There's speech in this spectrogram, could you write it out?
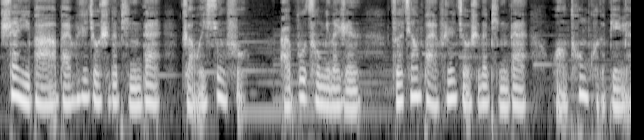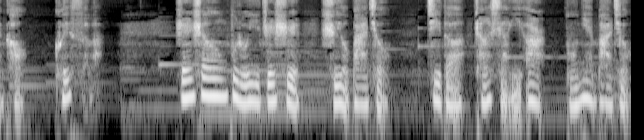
善于把百分之九十的平淡转为幸福，而不聪明的人则将百分之九十的平淡往痛苦的边缘靠，亏死了。人生不如意之事十有八九，记得常想一二，不念八九。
